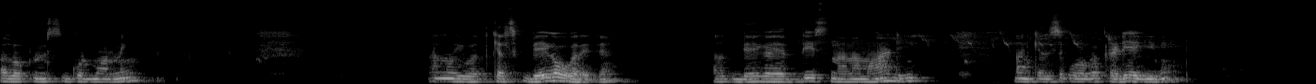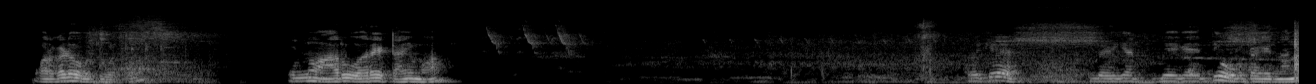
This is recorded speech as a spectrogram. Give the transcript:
ಹಲೋ ಫ್ರೆಂಡ್ಸ್ ಗುಡ್ ಮಾರ್ನಿಂಗ್ ನಾನು ಇವತ್ತು ಕೆಲ್ಸಕ್ಕೆ ಬೇಗ ಹೋಗೋದೈತೆ. ಅದಕ್ಕೆ ಬೇಗ ಎದ್ದು ಸ್ನಾನ ಮಾಡಿ ನಾನು ಕೆಲ್ಸಕ್ಕೆ ಹೋಗೋಕೆ ರೆಡಿ ಆಗೀನಿ ಹೊರಗಡೆ ಹೋಗ್ಬೇಕು ಇವತ್ತು. ಇನ್ನೂ ಆರೂವರೆ ಟೈಮು ಅದಕ್ಕೆ ಬೆಳಿಗ್ಗೆ ಬೇಗ ಎದ್ದು ಹೋಗ್ಬೇಕಾಗೈತೆ ನಾನು.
